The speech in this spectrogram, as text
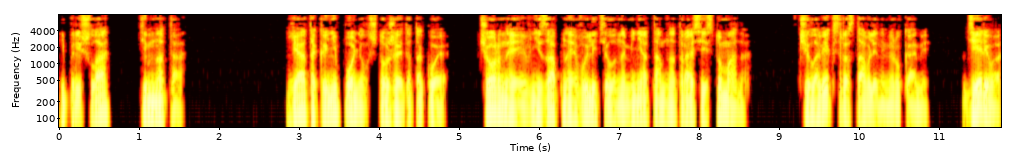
И пришла темнота. Я так и не понял, что же это такое. Черное и внезапное вылетело на меня там на трассе из тумана. Человек с расставленными руками? Дерево?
